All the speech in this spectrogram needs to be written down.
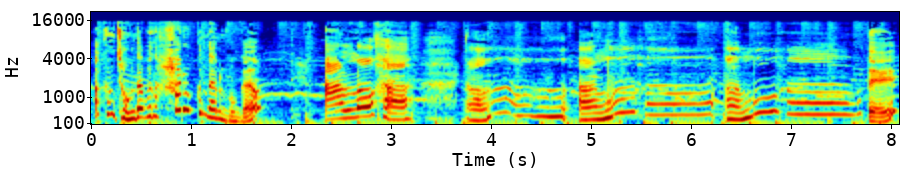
아, 그럼 정답은 하로 끝나는 건가요? 알로하. 아, 알로하, 알로하. 네.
